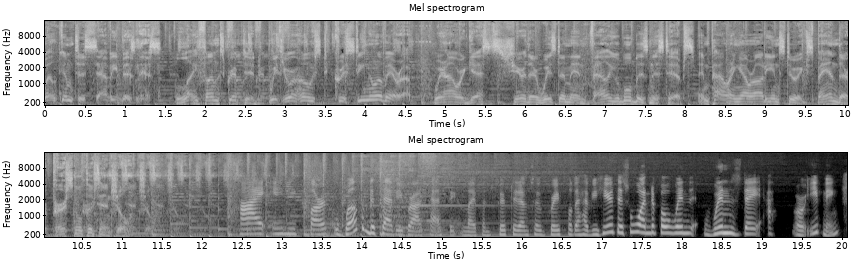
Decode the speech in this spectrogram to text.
Welcome to Savvy Business, Life Unscripted, with your host, Christina Rivera, where our guests share their wisdom and valuable business tips, empowering our audience to expand their personal potential. Hi, Amy Clark. Welcome to Savvy Broadcasting, Life Unscripted. I'm so grateful to have you here this wonderful win- Wednesday or evening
